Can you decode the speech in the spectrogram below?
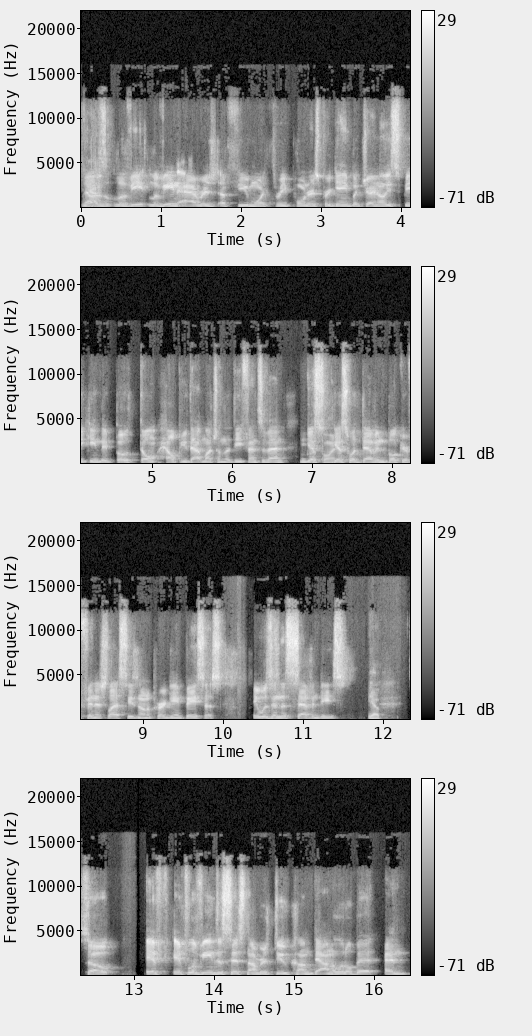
Now yeah. LaVine LaVine averaged a few more three pointers per game, but generally speaking, they both don't help you that much on the defensive end. And guess guess what Devin Booker finished last season on a per game basis? It was in the 70s. Yep. So if if LaVine's assist numbers do come down a little bit and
